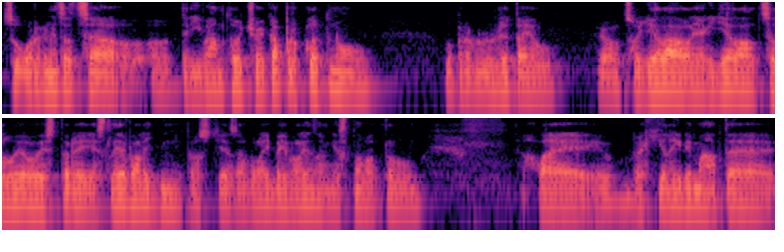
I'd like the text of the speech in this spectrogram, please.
jsou organizace, které vám toho člověka proklepnou opravdu do detailu. Jo, co dělal, jak dělal, celou jeho historii, jestli je validní, prostě zavolají bývalým zaměstnavatelům. Ale ve chvíli, kdy máte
